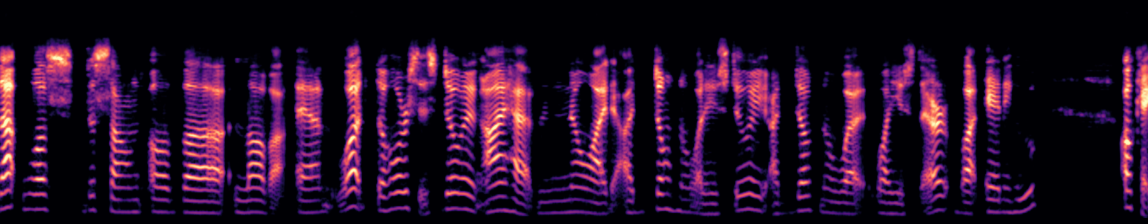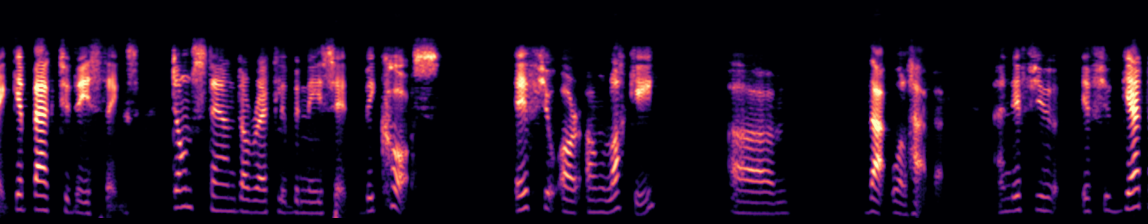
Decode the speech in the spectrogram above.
That was the sound of uh, lava. And what the horse is doing, I have no idea. I don't know what he's doing. I don't know why, why he's there. But anywho, okay, get back to these things. Don't stand directly beneath it because if you are unlucky, um, that will happen. And if you if you get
